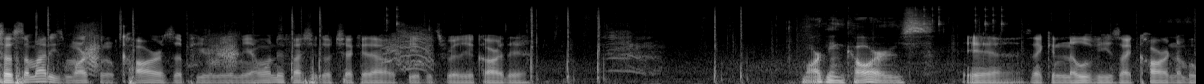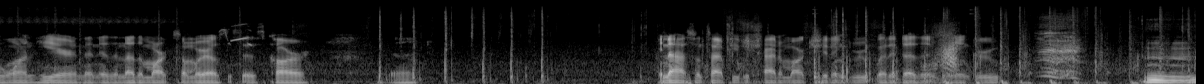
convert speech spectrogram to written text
So somebody's marking cars up here near me. I wonder if I should go check it out and see if it's really a car there. Marking cars. Yeah, it's like in Novi, it's like car number one here, and then there's another mark somewhere else that says car. Yeah. You know how sometimes people try to mark shit in group, but it doesn't be in group? Mm hmm.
